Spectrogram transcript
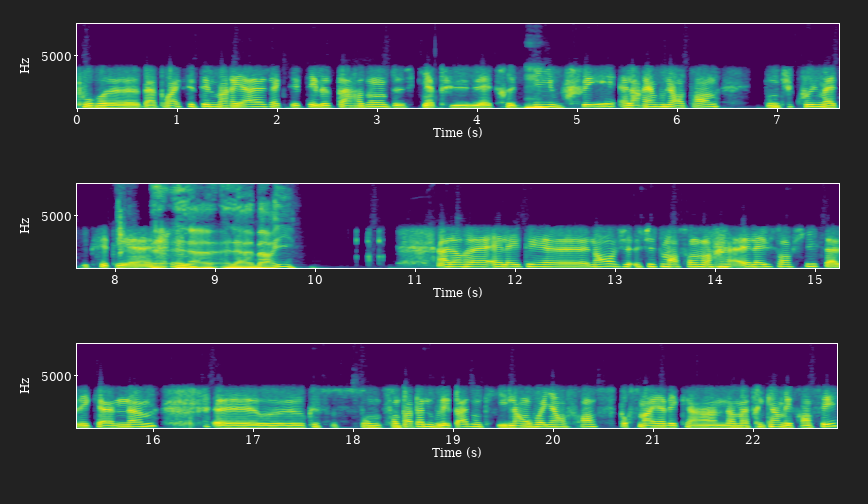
pour euh, bah, pour accepter le mariage, accepter le pardon de ce qui a pu être dit ou fait. Elle a rien voulu entendre. Donc du coup, il m'a dit que c'était. euh, elle a, elle a un mari? Alors, euh, elle a été euh, non, ju- justement, son, elle a eu son fils avec un homme euh, que son, son papa ne voulait pas, donc il l'a envoyé en France pour se marier avec un homme africain mais français.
